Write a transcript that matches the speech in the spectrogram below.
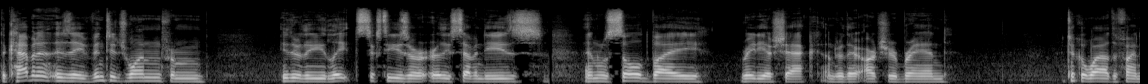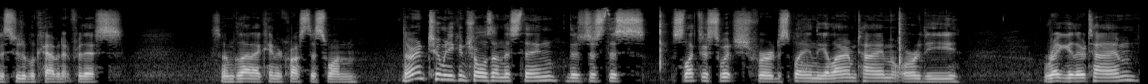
The cabinet is a vintage one from either the late 60s or early 70s and was sold by Radio Shack under their Archer brand. It took a while to find a suitable cabinet for this, so I'm glad I came across this one. There aren't too many controls on this thing. There's just this selector switch for displaying the alarm time or the regular time,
